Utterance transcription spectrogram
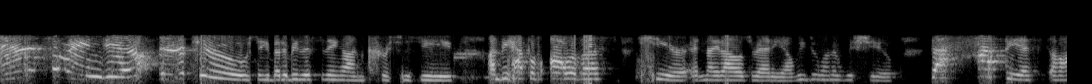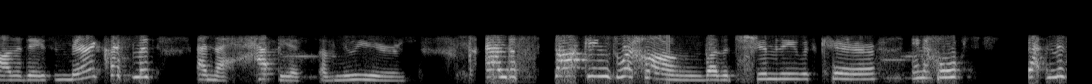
And some reindeer up there too. So you better be listening on Christmas Eve. On behalf of all of us here at Night Owls Radio, we do want to wish you the happiest of holidays Merry Christmas and the happiest of New Year's. And the stockings were hung by the chimney with care in hopes that Miss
